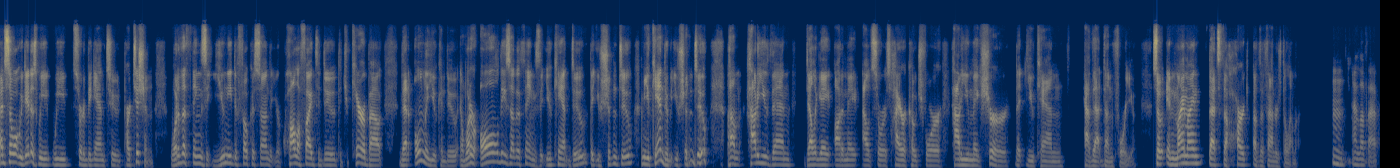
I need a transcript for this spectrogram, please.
And so what we did is we we sort of began to partition. What are the things that you need to focus on that you're qualified to do that you care about that only you can do? And what are all these other things that you can't do that you shouldn't do? I mean you can do but you shouldn't do. Um, how do you then delegate automate outsource hire a coach for how do you make sure that you can have that done for you so in my mind, that's the heart of the founder's dilemma. Mm, I love that.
